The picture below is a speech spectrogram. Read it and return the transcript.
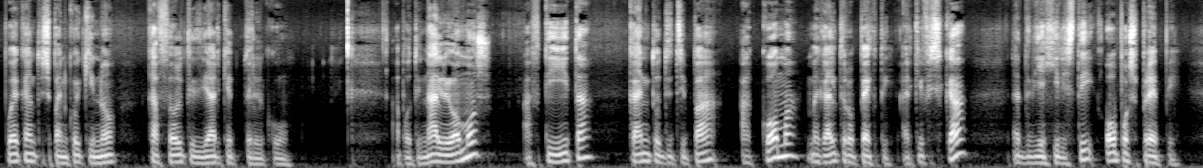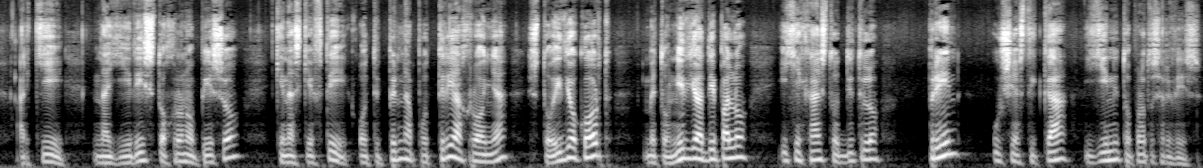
που έκανε το ισπανικό κοινό καθ' όλη τη διάρκεια του τελικού. Από την άλλη όμως αυτή η ήττα κάνει τον Τσιτσιπά ακόμα μεγαλύτερο παίκτη αρκεί φυσικά να τη διαχειριστεί όπως πρέπει αρκεί να γυρίσει το χρόνο πίσω και να σκεφτεί ότι πριν από τρία χρόνια στο ίδιο κόρτ με τον ίδιο αντίπαλο είχε χάσει τον τίτλο πριν ουσιαστικά γίνει το πρώτο σερβίς.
